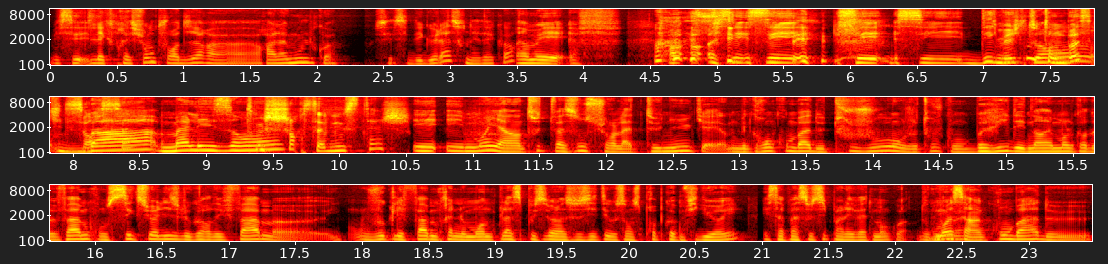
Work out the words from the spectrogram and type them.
Mais c'est l'expression pour dire euh, ras la moule, quoi. C'est dégueulasse, on est d'accord? Non mais c'est c'est c'est dégoûtant, ton boss qui te sort bas, malaisant. Ton short à moustache Et, et moi, il y a un truc de toute façon sur la tenue, qui est un de mes grands combats de toujours, où je trouve qu'on bride énormément le corps de femme, qu'on sexualise le corps des femmes. euh, on veut que les femmes prennent le moins de place possible dans la société au sens propre comme figuré. Et ça passe aussi par les vêtements, quoi. Donc Oui, moi, ouais. c'est un combat de.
